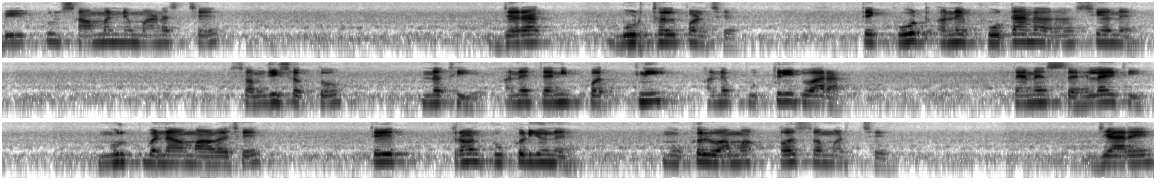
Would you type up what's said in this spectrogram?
બિલકુલ સામાન્ય માણસ છે. જરાક બુડથલ પણ છે. તે કોટ અને ફોટાના રહસ્યને સમજી શકતો નથી અને તેની પત્ની અને પુત્રી દ્વારા તેને સહેલાઈથી મૂર્ખ બનાવવામાં આવે છે. તે ત્રણ ટુકડીઓને મોકલવામાં અસમર્થ છે. જ્યારે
